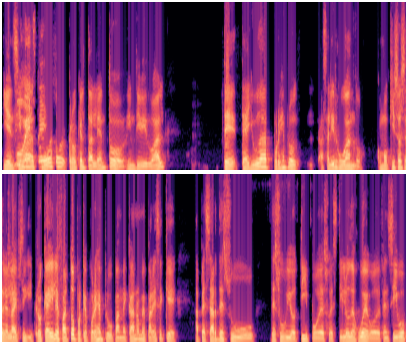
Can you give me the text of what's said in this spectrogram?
Y encima de todo eso, creo que el talento individual te, te ayuda, por ejemplo, a salir jugando como quiso hacer el. Leipzig y creo que ahí le faltó porque por ejemplo Upamecano me parece que a pesar de su de su biotipo, de su estilo de juego defensivo,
